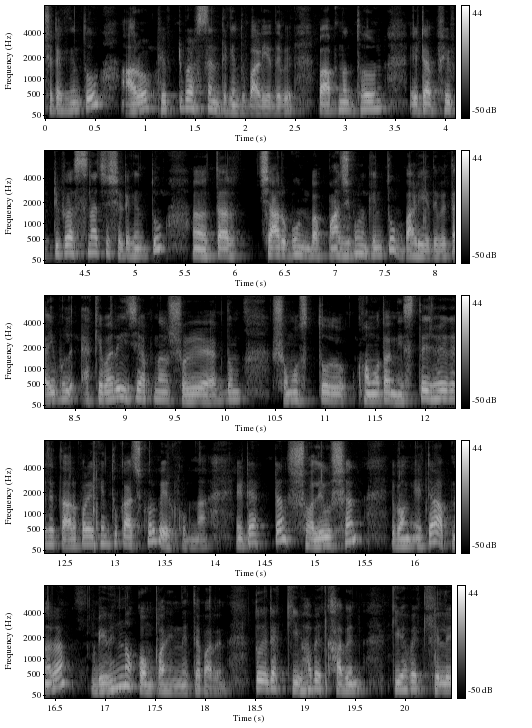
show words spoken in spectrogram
সেটা কিন্তু আরও ফিফটি পার্সেন্টে কিন্তু বাড়িয়ে দেবে। বা আপনার ধরুন এটা ফিফটি পার্সেন্ট আছে, সেটা কিন্তু তার চার গুণ বা পাঁচ গুণ কিন্তু বাড়িয়ে দেবে। তাই বলে একেবারেই যে আপনার শরীরে একদম সমস্ত ক্ষমতা নিস্তেজ হয়ে গেছে, তারপরে কিন্তু কাজ করবে, এরকম না। এটা একটা সলিউশন এবং এটা আপনারা বিভিন্ন কোম্পানির নিতে পারেন। তো এটা কীভাবে খাবেন, কীভাবে খেলে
